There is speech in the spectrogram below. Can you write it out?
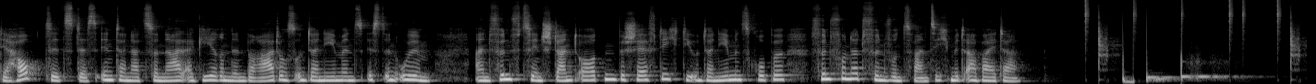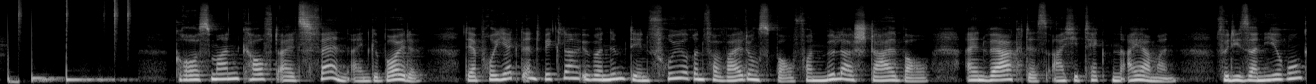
Der Hauptsitz des international agierenden Beratungsunternehmens ist in Ulm. An 15 Standorten beschäftigt die Unternehmensgruppe 525 Mitarbeiter. Grossmann kauft als Fan ein Gebäude. Der Projektentwickler übernimmt den früheren Verwaltungsbau von Müller Stahlbau, ein Werk des Architekten Eiermann. Für die Sanierung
